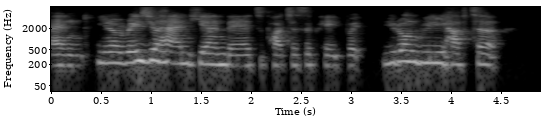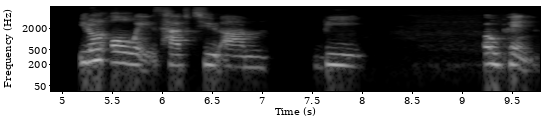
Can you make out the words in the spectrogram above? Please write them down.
and you know raise your hand here and there to participate, but you don't really have to, you don't always have to um, be open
